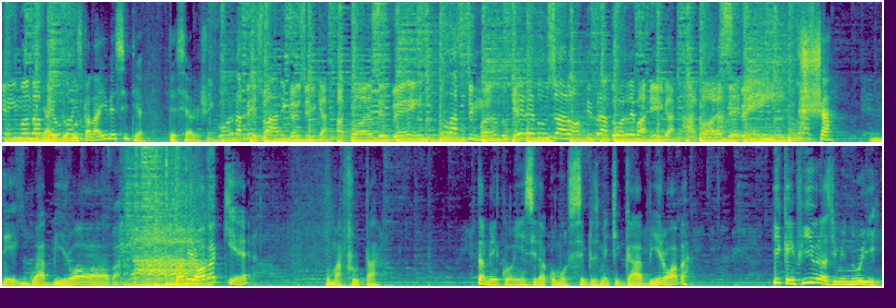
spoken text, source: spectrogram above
e aí tu busca lá e vê se tem te serve. Gorda, feijoada e canjica, agora cê vem lastimando, querendo um xarope pra dor de barriga. Agora cê vem. Chá de guabiroba. Guabiroba que é uma fruta também conhecida como simplesmente gabiroba. Rica em fibras, diminui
